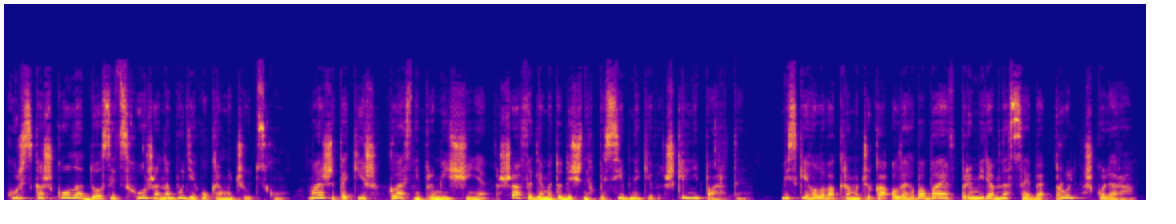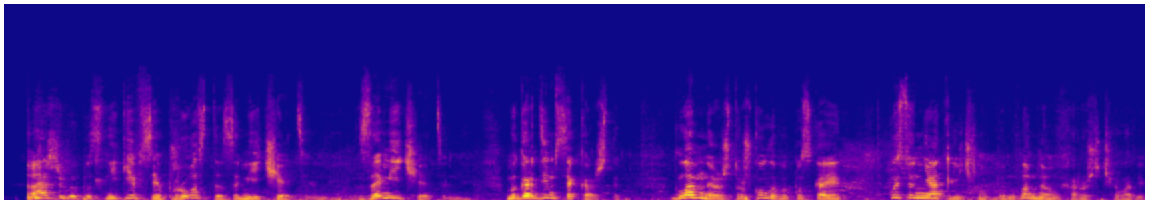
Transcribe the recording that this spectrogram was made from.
Курська школа досить схожа на будь-яку Кременчуцьку. Майже такі ж класні приміщення, шафи для методичних посібників, шкільні парти. Міський голова Кременчука Олег Бабаєв приміряв на себе роль школяра. Наши выпускники все просто замечательные. Замечательные. Мы гордимся каждым. Главное, что школа выпускает, пусть он не отличник, но главное, он хороший человек.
